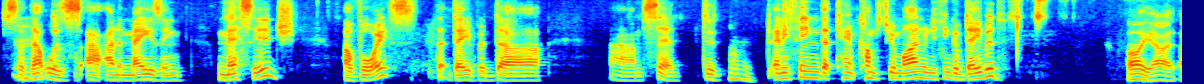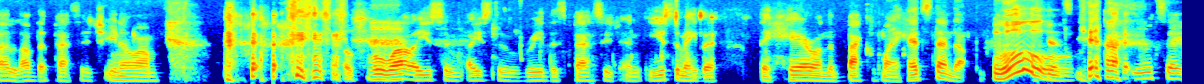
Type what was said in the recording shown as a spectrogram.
So Mm. that was uh, an amazing message, a voice that David uh, um, said. Did Mm. anything that came, comes to your mind when you think of David? Oh yeah, I, I love that passage. You know, um, for a while I used to I used to read this passage, and it used to make the the hair on the back of my head stand up. Ooh, Because, yeah, it would say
